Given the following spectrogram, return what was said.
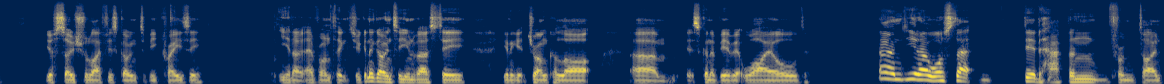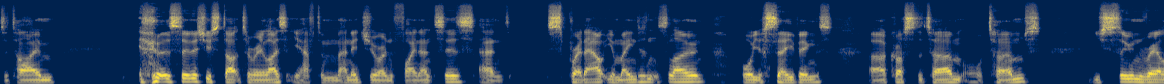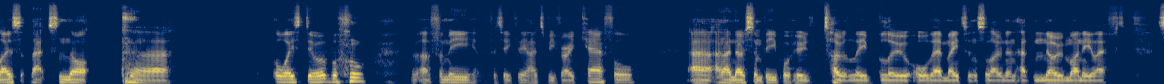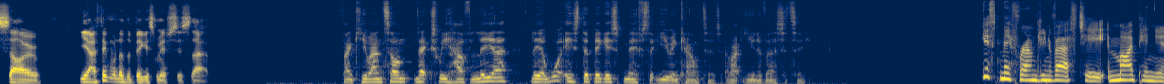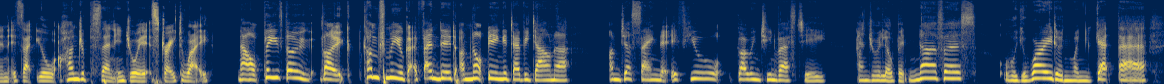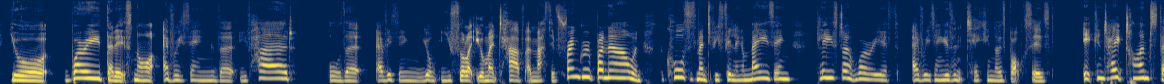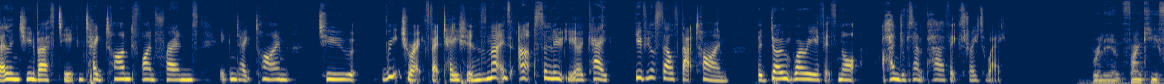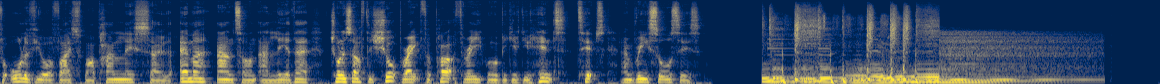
your social life is going to be crazy. You know, everyone thinks you're going to go into university, you're going to get drunk a lot, Um, it's going to be a bit wild. And, you know, whilst that did happen from time to time, as soon as you start to realize that you have to manage your own finances and spread out your maintenance loan or your savings uh, across the term or terms, you soon realize that that's not uh, always doable. Uh, for me, particularly, I had to be very careful. Uh, and I know some people who totally blew all their maintenance loan and had no money left. So, yeah, I think one of the biggest myths is that. Thank you, Anton. Next, we have Leah. Leah, what is the biggest myths that you encountered about university? biggest myth around university, in my opinion, is that you'll 100% enjoy it straight away. Now, please don't like come for me, you'll get offended. I'm not being a Debbie Downer. I'm just saying that if you're going to university and you're a little bit nervous or you're worried, and when you get there, you're worried that it's not everything that you've heard or that everything you you feel like you're meant to have a massive friend group by now and the course is meant to be feeling amazing please don't worry if everything isn't ticking those boxes. It can take time to settle into university it can take time to find friends it can take time to reach your expectations and that is absolutely okay. Give yourself that time but don't worry if it's not 100% perfect straight away Brilliant. Thank you for all of your advice from our panelists. So, Emma, Anton, and Leah there. Join us after this short break for part three, when we'll be giving you hints, tips, and resources.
